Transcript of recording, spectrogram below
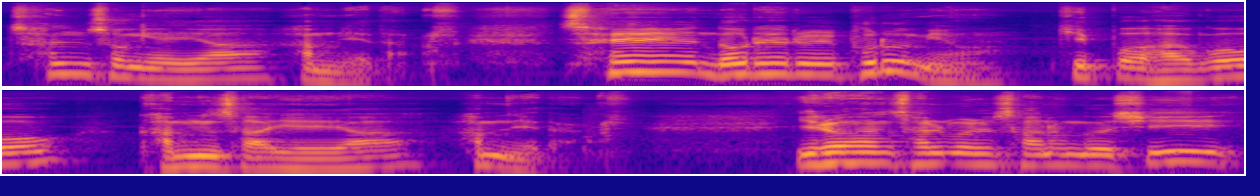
찬송해야 합니다. 새 노래를 부르며 기뻐하고 감사해야 합니다. 이러한 삶을 사는 것이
